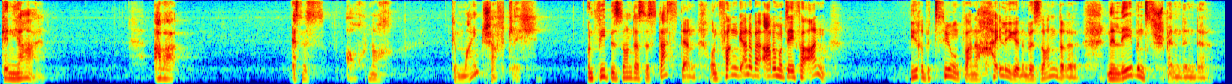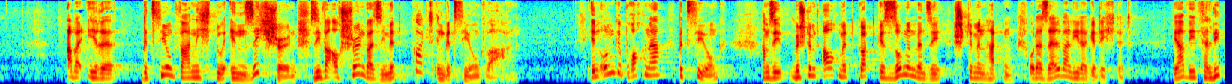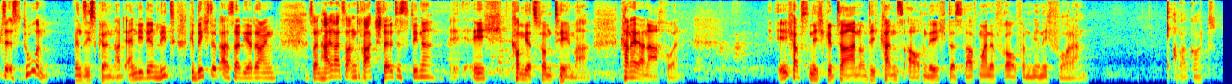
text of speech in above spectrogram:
genial. Aber es ist auch noch gemeinschaftlich. Und wie besonders ist das denn? Und fangen gerne bei Adam und Eva an. Ihre Beziehung war eine heilige, eine besondere, eine lebensspendende. Aber ihre Beziehung war nicht nur in sich schön, sie war auch schön, weil sie mit Gott in Beziehung waren. In ungebrochener Beziehung haben sie bestimmt auch mit Gott gesungen, wenn sie Stimmen hatten oder selber Lieder gedichtet. Ja, wie Verliebte es tun, wenn sie es können. Hat Andy dir ein Lied gedichtet, als er dir dein, seinen Heiratsantrag stellte, Stine? Ich komme jetzt vom Thema. Kann er ja nachholen. Ich habe es nicht getan und ich kann es auch nicht. Das darf meine Frau von mir nicht fordern. Aber Gott,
